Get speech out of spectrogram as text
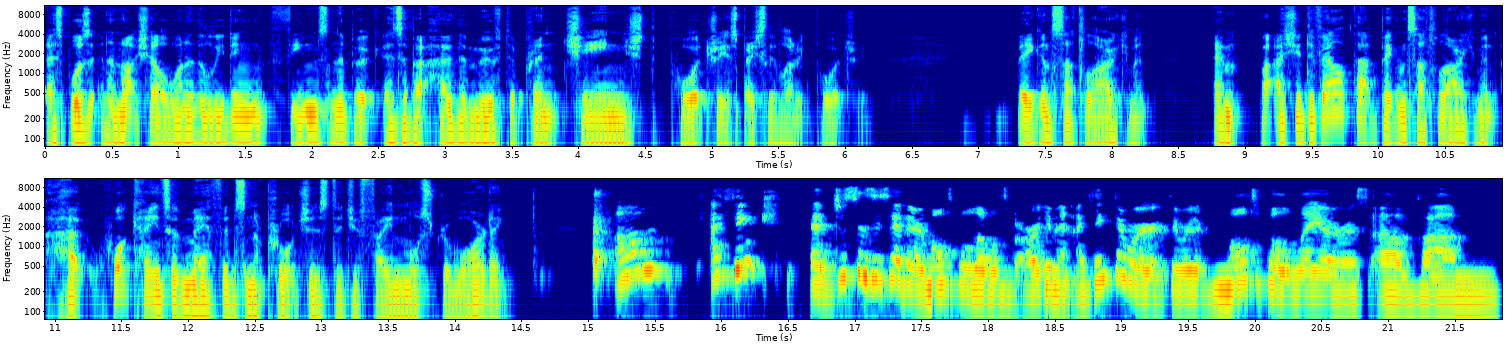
I suppose in a nutshell, one of the leading themes in the book is about how the move to print changed poetry, especially lyric poetry big and subtle argument. Um, but as you developed that big and subtle argument, how, what kinds of methods and approaches did you find most rewarding? Um, I think, uh, just as you say, there are multiple levels of argument. I think there were there were multiple layers of um,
